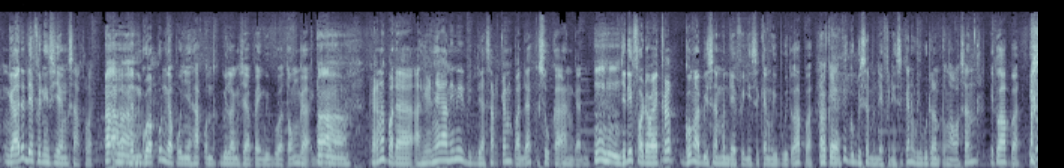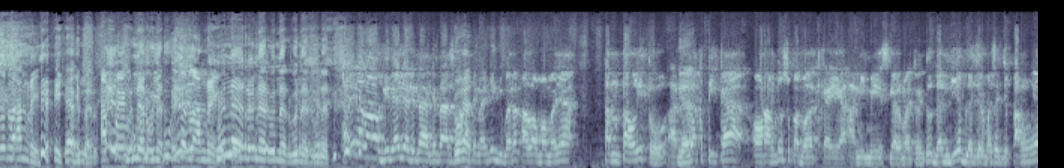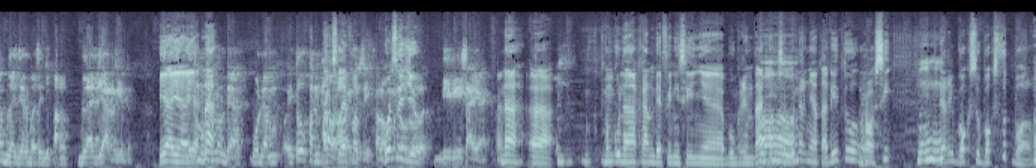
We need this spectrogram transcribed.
nggak ada definisi yang saklek Uh, dan gua pun nggak punya hak untuk bilang siapa yang wibu atau enggak gitu. Uh-uh. Karena pada akhirnya kan ini didasarkan pada kesukaan kan. Jadi for the record, gue nggak bisa mendefinisikan wibu itu apa. Oke. Tapi gue bisa mendefinisikan wibu dalam pengawasan itu apa. Itu adalah Andre. Iya, gitu. benar. Apa yang bukan wibu itu adalah Andre. Benar, benar, benar, benar, benar. Tapi kalau gini aja kita kita sepakatin aja gimana kalau mamanya kental itu adalah ketika orang tuh suka banget kayak anime segala macam itu dan dia belajar bahasa Jepangnya belajar bahasa Jepang belajar gitu. Iya iya iya. Itu mungkin Nah, udah udah itu kental Next level. itu sih kalau Gua setuju. menurut diri saya. Nah, eh, m- menggunakan definisinya Bung Rin tadi, sebenarnya tadi itu Rossi dari box to box football,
